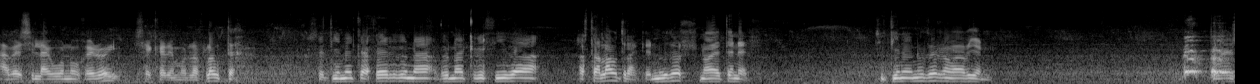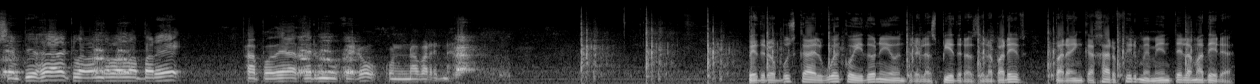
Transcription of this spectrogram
a ver si le hago un agujero y sacaremos la flauta. Se tiene que hacer de una, de una crecida hasta la otra, que nudos no ha tener. Si tiene nudos no va bien. Pues empieza clavándola a la pared para poder hacer un agujero con una barrena. Pedro busca el hueco idóneo entre las piedras de la pared para encajar firmemente la madera.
